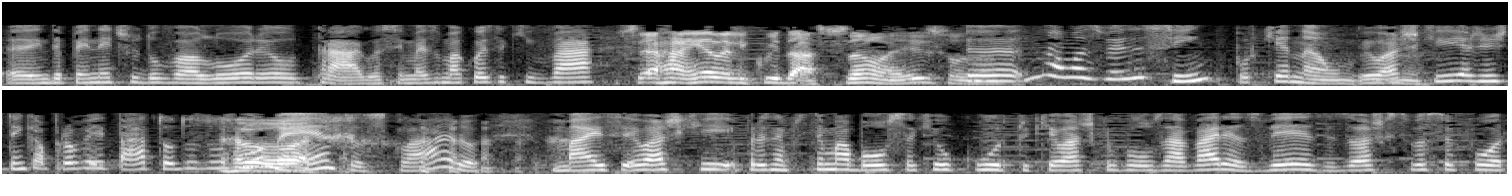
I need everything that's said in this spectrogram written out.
é, independente do valor, eu trago, assim, mas uma coisa que vá... Você é a rainha da liquidação, é isso? Não? Uh, não? às vezes sim, por que não? Eu hum. acho que a gente tem que aproveitar todos os é momentos, claro, mas eu acho que, por exemplo, tem uma bolsa que eu curto, que eu acho que eu vou usar várias vezes, eu acho que se você for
